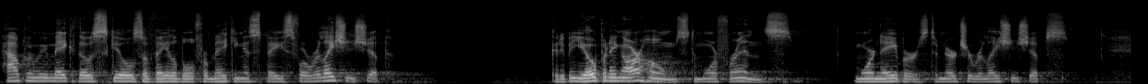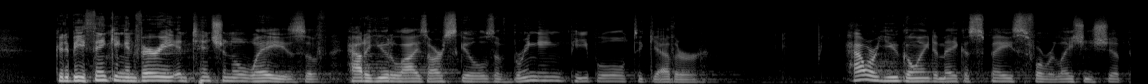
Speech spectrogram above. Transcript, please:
how can we make those skills available for making a space for relationship? Could it be opening our homes to more friends, more neighbors, to nurture relationships? Could it be thinking in very intentional ways of how to utilize our skills of bringing people together? How are you going to make a space for relationship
